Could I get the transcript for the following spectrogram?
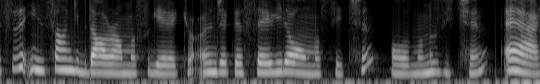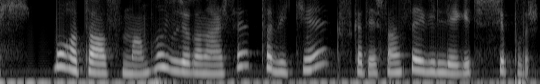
Size insan gibi davranması gerekiyor. Öncelikle sevgili olması için, olmanız için. Eğer bu hatasından hızlıca dönerse tabii ki kısık ateşten sevgililiğe geçiş yapılır.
